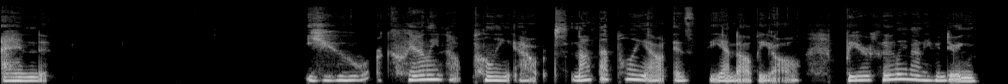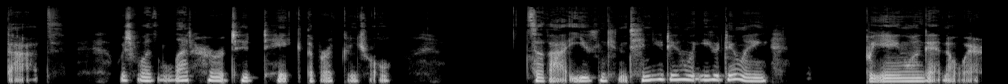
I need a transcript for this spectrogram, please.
and you are clearly not pulling out. Not that pulling out is the end all be all, but you're clearly not even doing that, which was led her to take the birth control so that you can continue doing what you're doing, but you ain't to get nowhere.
